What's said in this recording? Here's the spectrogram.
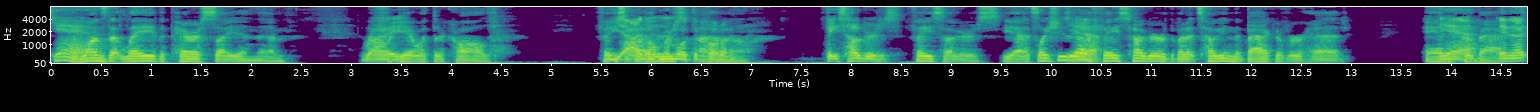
Yeah. the ones that lay the parasite in them. I right. forget what they're called. Face Yeah, I don't remember what they're I called. Face huggers. Face huggers. Yeah, it's like she's got a face hugger, but it's hugging the back of her head and yeah. her back. And I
